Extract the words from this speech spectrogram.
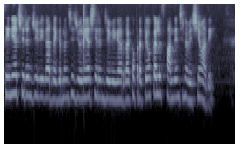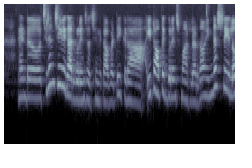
సీనియర్ చిరంజీవి గారి దగ్గర నుంచి జూనియర్ చిరంజీవి గారి దాకా ప్రతి ఒక్కళ్ళు స్పందించిన విషయం అది. అండ్ uh, చిరంజీవి గారి గురించి వచ్చింది కాబట్టి ఇక్కడ ఈ టాపిక్ గురించి మాట్లాడదాం. ఇండస్ట్రీలో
